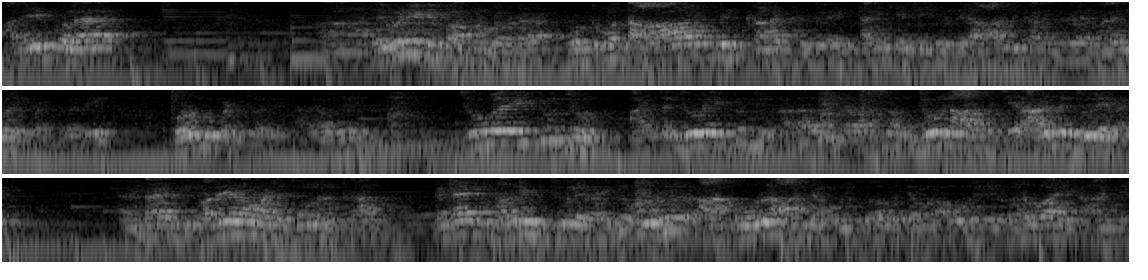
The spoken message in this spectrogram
அதே போல் ரெவன்யூ டிபார்ட்மெண்ட்டோட ஒட்டுமொத்த ஆண்டு கணக்குகளை தணிக்கை செய்வது ஆண்டு கணக்குகளை வரைமுறைப்படுத்துவது ஒழுங்குபடுத்துவது. அதாவது ஜூலை டு அடுத்த ஜூலை வரைக்கும். ரெண்டாயிரத்தி பதினேழாம் ஆண்டு ஜூன் என்றால் ரெண்டாயிரத்தி பதினெட்டு ஜூலை வரைக்கும் ஒரு ஒரு ஆண்டு அவங்களுக்கு கொஞ்சமாக ஒரு வருவாய் ஆண்டு.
